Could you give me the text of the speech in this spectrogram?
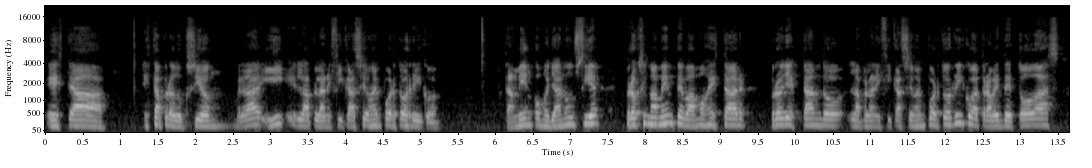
esta esta producción, ¿verdad? Y la planificación en Puerto Rico. También, como ya anuncié, próximamente vamos a estar proyectando la planificación en Puerto Rico a través de todas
